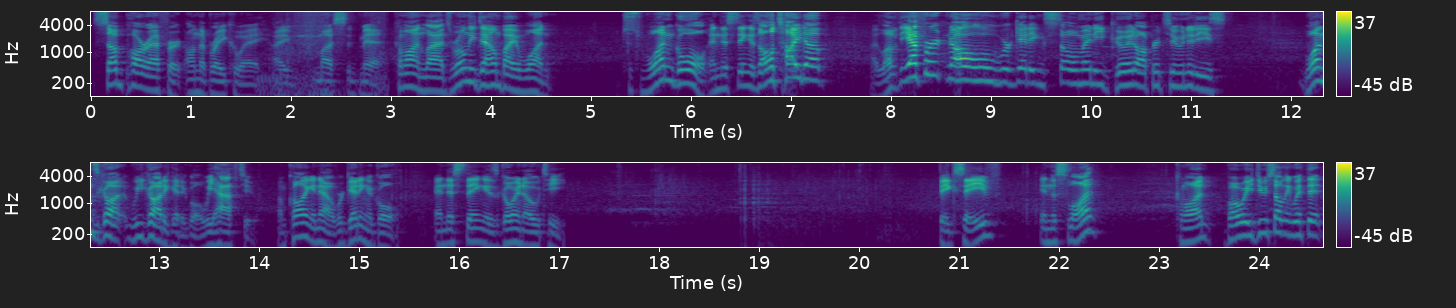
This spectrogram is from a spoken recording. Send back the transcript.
subpar effort on the breakaway, I must admit. Come on, lads. We're only down by one. Just one goal, and this thing is all tied up. I love the effort. No, we're getting so many good opportunities. One's got... We got to get a goal. We have to. I'm calling it now. We're getting a goal. And this thing is going OT. Big save in the slot. Come on, Bowie, do something with it.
